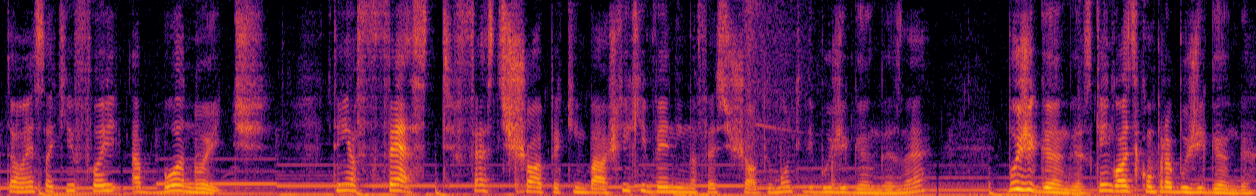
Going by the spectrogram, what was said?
Então, essa aqui foi a Boa Noite. Tem a Fast, Fast Shop aqui embaixo. O que, que vendem na Fast Shop? Um monte de bugigangas, né? Bugigangas. Quem gosta de comprar bugiganga?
